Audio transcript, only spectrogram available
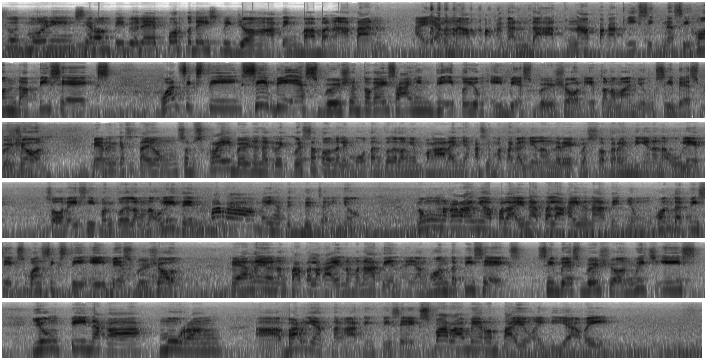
good morning. Si Ron TV ulit. For today's video, ang ating babanatan ay ang napakaganda at napakakisig na si Honda PCX 160 CBS version to guys ha. Hindi ito yung ABS version. Ito naman yung CBS version. Meron kasi tayong subscriber na nag-request na to. Nalimutan ko na lang yung pangalan niya kasi matagal niya lang ni-request to pero hindi niya na naulit. So naisipan ko na lang na ulitin para maihatid din sa inyo. Nung nakaraan nga pala ay natalakay na natin yung Honda PCX 160 ABS version. Kaya ngayon ang tatalakayin naman natin ay ang Honda PCX CBS version which is yung pinaka murang ah, variant ng ating PCX para meron tayong idea. Okay.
